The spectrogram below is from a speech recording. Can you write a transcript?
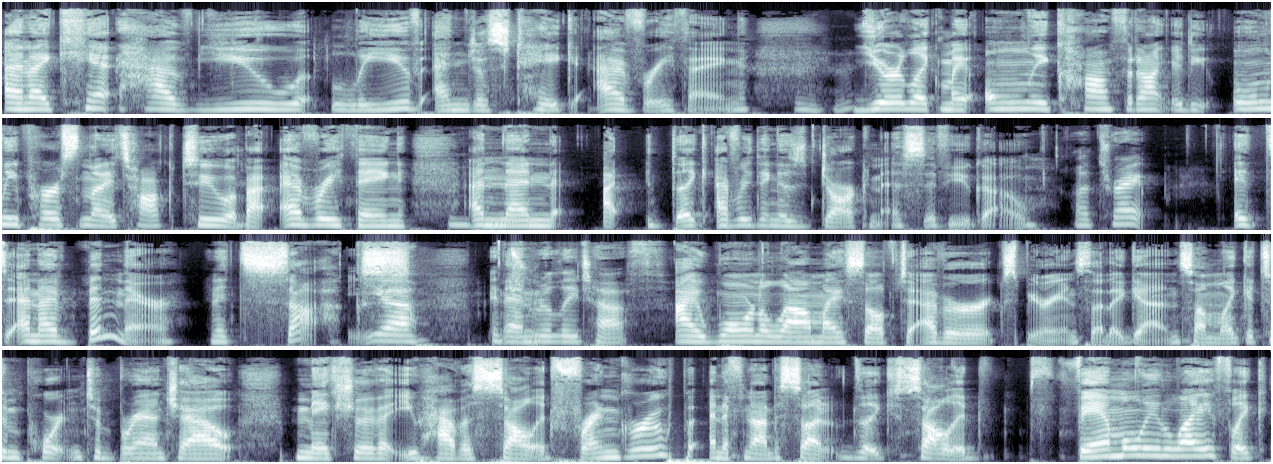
And I can't have you leave and just take everything. Mm-hmm. You're like my only confidant. You're the only person that I talk to about everything, Mm-hmm. and then I, like everything is darkness if you go. That's right. It's and I've been there, and it sucks. Yeah. It's And- really tough. I won't allow myself to ever experience that again. So I'm like, it's important to branch out, make sure that you have a solid friend group, and if not a solid, like solid family life, like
